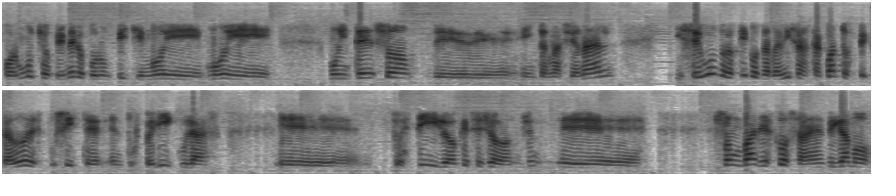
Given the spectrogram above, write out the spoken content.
por mucho, primero por un pitching muy, muy, muy intenso de, de- internacional, y segundo, los tipos te revisan hasta cuántos pecadores pusiste en tus películas, eh, tu estilo, qué sé yo. yo, eh, son varias cosas, ¿eh? digamos,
